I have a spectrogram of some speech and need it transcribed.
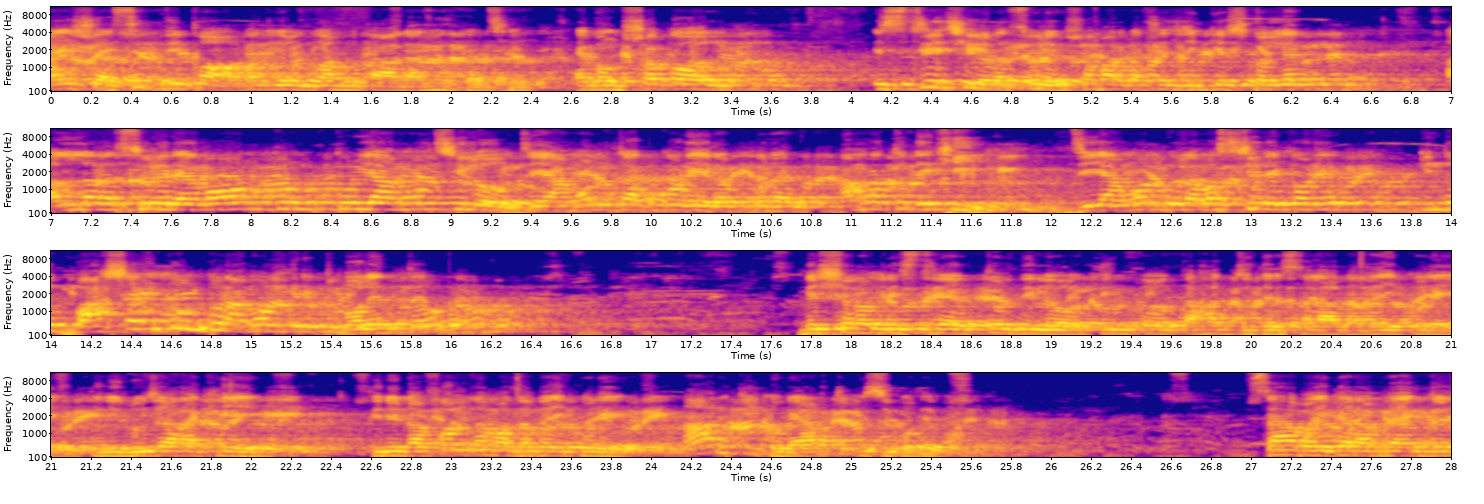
আয়েশা সিদ্দিকা রাদিয়াল্লাহু কাছে, এবং সকল স্ত্রী ছিল রাসূলের, সবার কাছে জিজ্ঞেস করলেন, আল্লাহ রাসূলের এমন কোন কোন আমল ছিল যে আমলটা করে রব্বুল আমরা তো দেখি যে আমলগুলো মসজিদে করে, কিন্তু বাসায় কোন কোন আমল একটু বলেন তো। বিশ্বনবীর স্ত্রী উত্তর দিল, তিনি তো তাহাজ্জুদের সালাত আদায় করে, তিনি রোজা রাখে, তিনি নফল নামাজ আদায় করে, আর কি করে, আর তো কিছু করে সাহাবাইকার আমরা একজন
